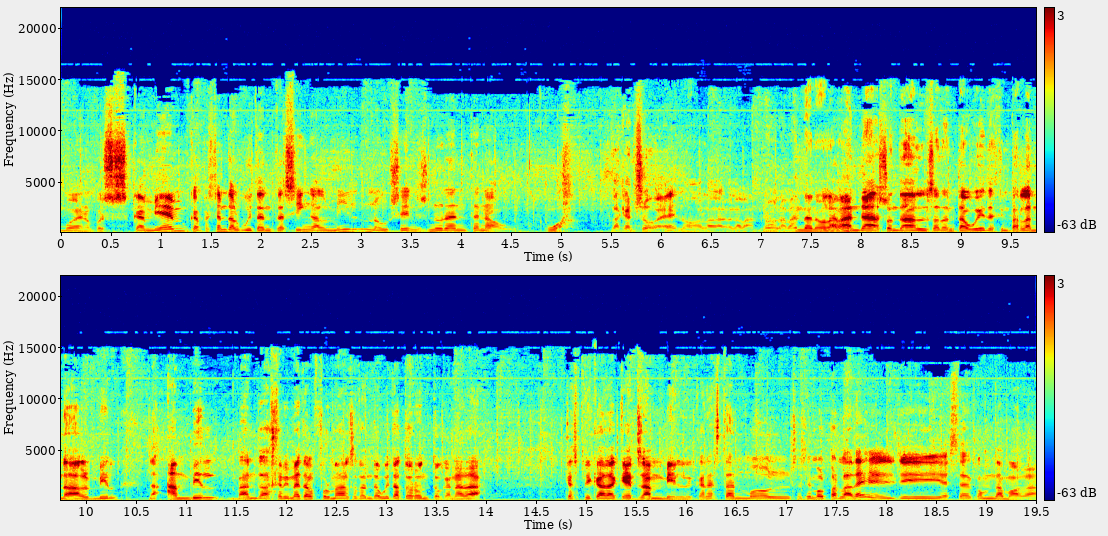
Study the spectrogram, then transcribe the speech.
Bueno, doncs canviem, que passem del 85 al 1999. Uah. La cançó, eh? No la, la banda. No, la banda no, la, la banda són del 78, estem parlant del Mil, de Anvil, banda de heavy metal formada al 78 a Toronto, Canadà. Què explicar d'aquests Anvil? Que ara estan molt... se sent molt parlar d'ells i està com de moda.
